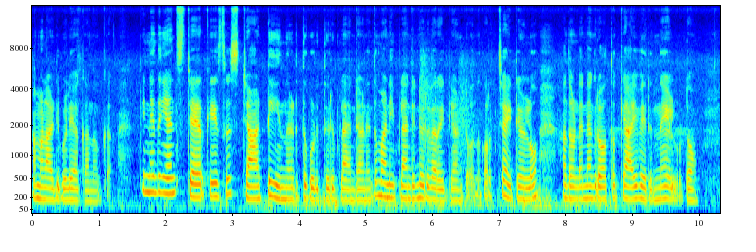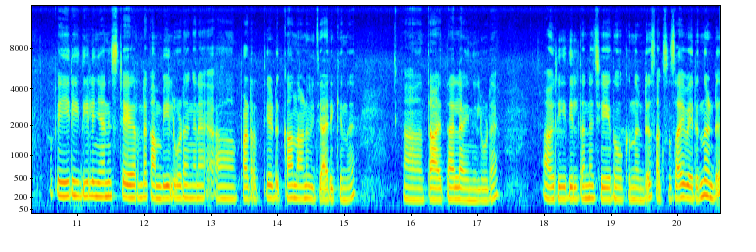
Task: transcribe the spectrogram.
നമ്മൾ അടിപൊളിയാക്കാൻ നോക്കുക. പിന്നെ ഇത് ഞാൻ സ്റ്റെയർ കേസ് സ്റ്റാർട്ട് ചെയ്യുന്നിടത്ത് കൊടുത്തൊരു പ്ലാന്റാണ് ഇത് മണി പ്ലാന്റിന്റെ ഒരു വെറൈറ്റിയാണ് കേട്ടോ ഒന്ന് കുറച്ചായിട്ടേ ഉള്ളൂ. അതുകൊണ്ട് തന്നെ ഗ്രോത്ത് ഒക്കെ ആയി വരുന്നേ ഉള്ളൂ കേട്ടോ അപ്പോൾ ഈ രീതിയിൽ ഞാൻ സ്റ്റെയറിന്റെ കമ്പിയിലൂടെ അങ്ങനെ പടർത്തിയെടുക്കാമെന്നാണ് വിചാരിക്കുന്നത് താഴത്തെ ലൈനിലൂടെ ആ ഒരു രീതിയിൽ തന്നെ ചെയ്ത് നോക്കുന്നുണ്ട്. സക്സസ് ആയി വരുന്നുണ്ട്.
